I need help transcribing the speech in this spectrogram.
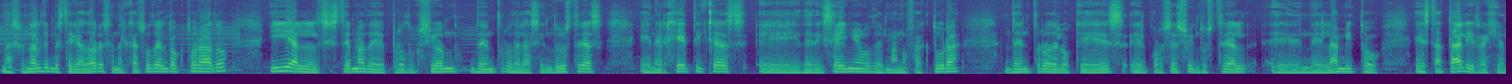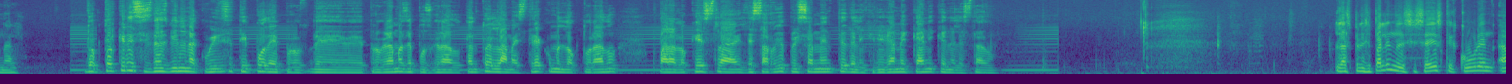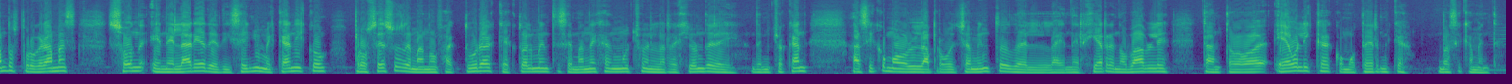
nacional de investigadores en el caso del doctorado y al sistema de producción dentro de las industrias energéticas, eh, de diseño, de manufactura, dentro de lo que es el proceso industrial en el ámbito estatal y regional. Doctor, ¿qué necesidades vienen a cubrir ese tipo de, programas de posgrado, tanto en la maestría como el doctorado, para lo que es el desarrollo precisamente de la ingeniería mecánica en el Estado? Las principales necesidades que cubren ambos programas son en el área de diseño mecánico, procesos de manufactura que actualmente se manejan mucho en la región de, Michoacán, así como el aprovechamiento de la energía renovable, tanto eólica como térmica, básicamente.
